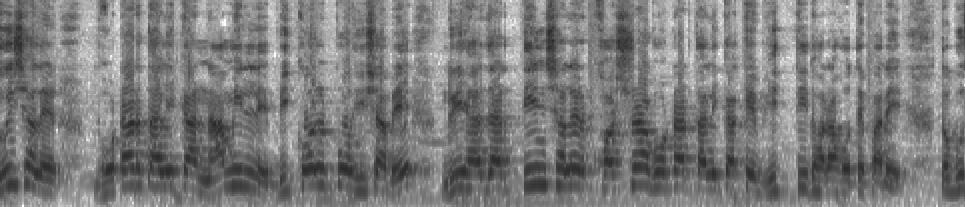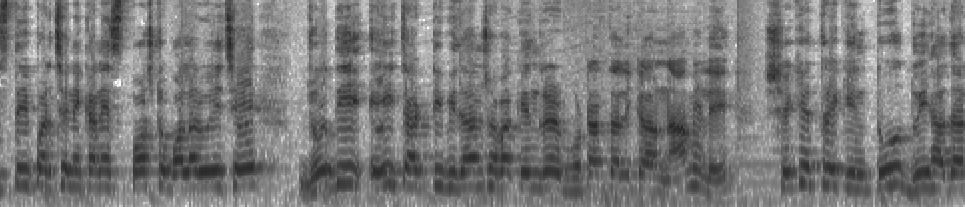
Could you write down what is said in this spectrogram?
দুই সালের ভোটার তালিকা না মিললে বিকল্প হিসাবে দুই হাজার তিন সালের খসড়া ভোটার তালিকাকে ভিত্তি ধরা হতে পারে। তো বুঝতেই পারছেন, এখানে স্পষ্ট বলা রয়েছে, যদি এই চারটি বিধানসভা কেন্দ্রের ভোটার তালিকা না মেলে, সেক্ষেত্রে কিন্তু দুই হাজার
